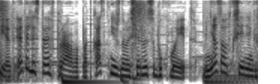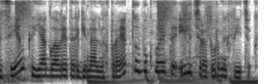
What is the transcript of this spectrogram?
Привет, это «Листай вправо», подкаст книжного сервиса BookMate. Меня зовут Ксения Грициенко, я главред оригинальных проектов BookMate и литературный критик.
